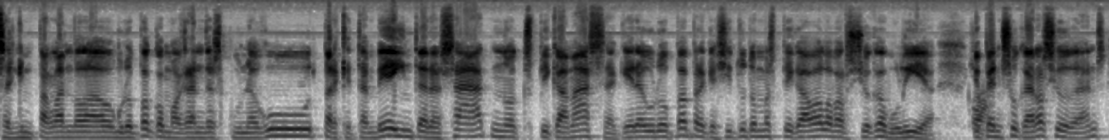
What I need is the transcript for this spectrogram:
seguim parlant de l'Europa com el gran desconegut, perquè també ha interessat no explicar massa què era Europa perquè així tothom explicava la versió que volia. Clar. Jo penso que ara els ciutadans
